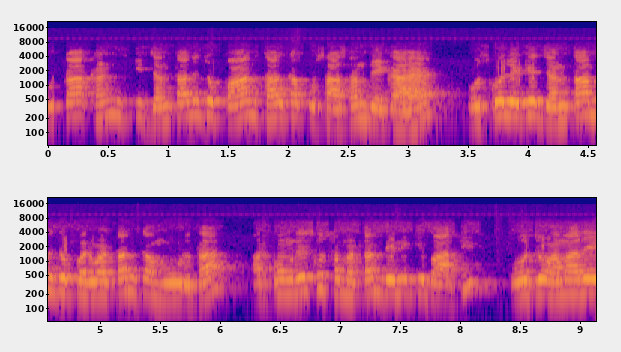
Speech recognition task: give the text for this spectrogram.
उत्तराखंड की जनता ने जो पाँच साल का कुशासन देखा है, उसको लेके जनता में जो परिवर्तन का मूड था और कांग्रेस को समर्थन देने की बात थी, वो जो हमारे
